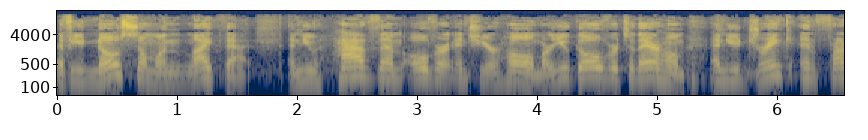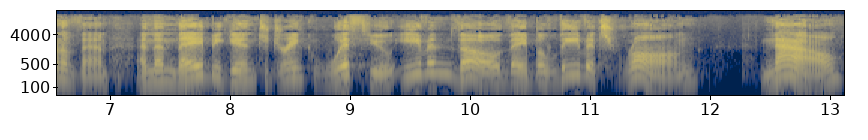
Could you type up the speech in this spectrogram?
If you know someone like that and you have them over into your home or you go over to their home and you drink in front of them and then they begin to drink with you, even though they believe it's wrong, now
